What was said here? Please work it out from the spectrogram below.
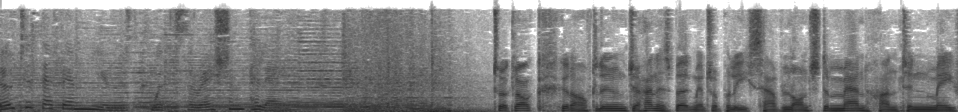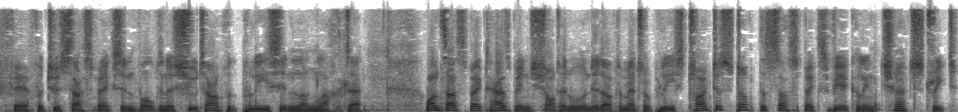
Lotus FM News with Sureshan Pillay. Two o'clock, good afternoon. Johannesburg Metro Police have launched a manhunt in Mayfair for two suspects involved in a shootout with police in Langlaagte. One suspect has been shot and wounded after Metro Police tried to stop the suspect's vehicle in Church Street.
